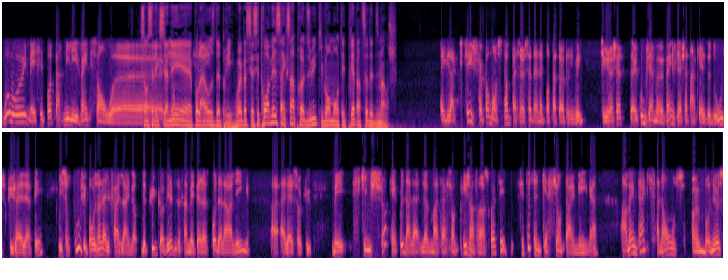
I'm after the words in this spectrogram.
Oui, oui, oui, mais c'est pas parmi les 20 qui sont... Euh, Ils sont sélectionnés qui euh, pour la hausse de prix. Oui, parce que c'est 3500 produits qui vont monter de prix à partir de dimanche. Exact. Puis, tu sais, je fais pas mon stop parce que j'achète un importateur privé. C'est que j'achète, un coup que j'aime un vin, je l'achète en caisse de 12, puis j'ai la paix. Et surtout, j'ai pas besoin d'aller faire le line-up. Depuis le COVID, ça m'intéresse pas d'aller en ligne à, à la SAQ. Mais ce qui me choque un peu dans la- l'augmentation de prix, Jean-François, c'est toute une question de timing. Hein? En même temps qu'il s'annonce un bonus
